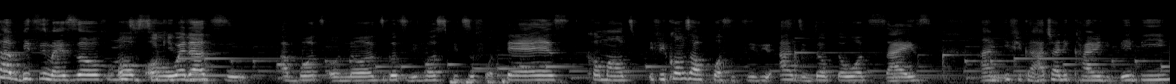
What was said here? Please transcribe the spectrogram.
Start beating myself up on whether to abort or not. Go to the hospital for tests. Come out. If it comes out positive, you ask the doctor what size and if you can actually carry the baby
